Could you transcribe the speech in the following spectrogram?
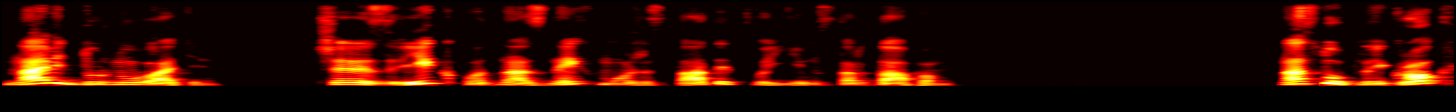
навіть дурнуваті. Через рік одна з них може стати твоїм стартапом. Наступний крок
